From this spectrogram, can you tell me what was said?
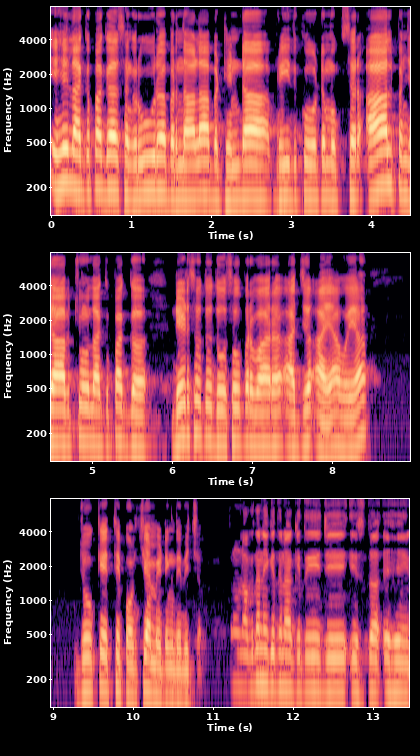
ਇਹ ਲਗਭਗ ਸੰਗਰੂਰ ਬਰਨਾਲਾ ਬਠਿੰਡਾ ਫਰੀਦਕੋਟ ਮੁਕਤਸਰ ਆਲ ਪੰਜਾਬ ਚੋਂ ਲਗਭਗ 150 ਤੋਂ 200 ਪਰਿਵਾਰ ਅੱਜ ਆਇਆ ਹੋਇਆ ਜੋ ਕਿ ਇੱਥੇ ਪਹੁੰਚਿਆ ਮੀਟਿੰਗ ਦੇ ਵਿੱਚ। ਤੁਹਾਨੂੰ ਲੱਗਦਾ ਨਹੀਂ ਕਿਤੇ ਨਾ ਕਿਤੇ ਜੇ ਇਸ ਦਾ ਇਹ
